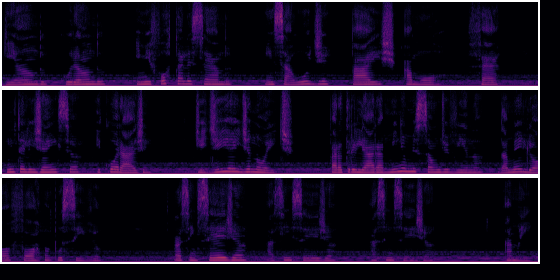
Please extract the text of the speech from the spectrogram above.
guiando, curando e me fortalecendo em saúde, paz, amor, fé, inteligência e coragem, de dia e de noite, para trilhar a minha missão divina da melhor forma possível. Assim seja, assim seja, assim seja. Amém.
